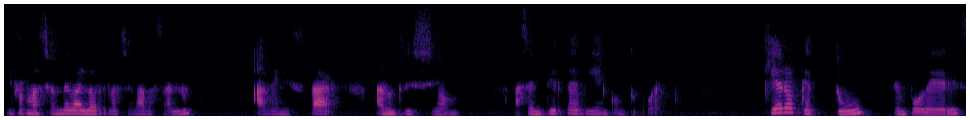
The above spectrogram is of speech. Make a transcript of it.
información de valor relacionada a salud, a bienestar, a nutrición, a sentirte bien con tu cuerpo. Quiero que tú te empoderes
